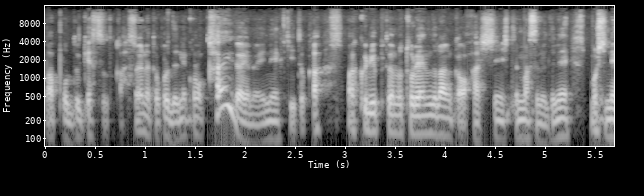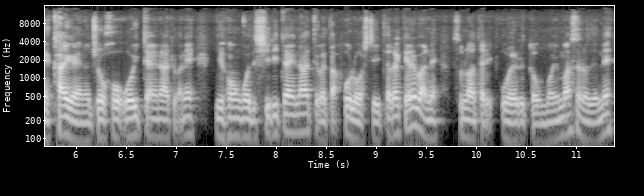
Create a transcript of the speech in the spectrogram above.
まあ、ポッドキャストとか、そういうようなところでね、この海外の NFT とか、まあ、クリプトのトレンドなんかを発信してますのでね、もしね、海外の情報を追いたいなとかね、日本語で知りたいなという方、フォローしていただければね、そのあたり終えると思いますのでね、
